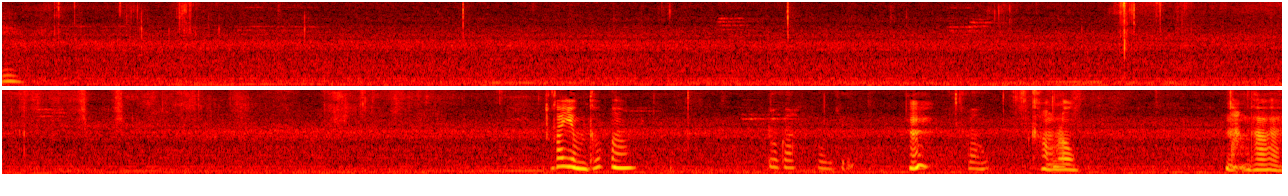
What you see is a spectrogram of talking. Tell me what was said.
chạy có dùng thuốc không? Không có, không chị Hử? Không. Không luôn. Nặng thôi à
